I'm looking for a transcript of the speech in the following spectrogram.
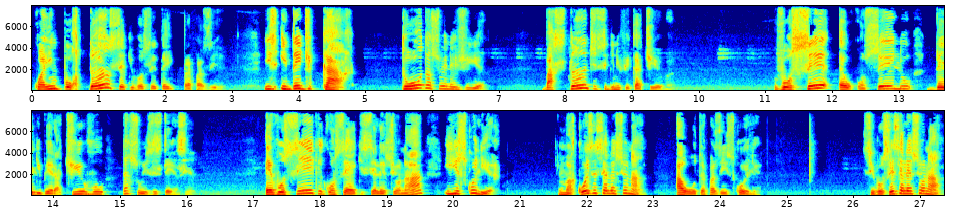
com a importância que você tem para fazer e, e dedicar toda a sua energia, bastante significativa. Você é o conselho deliberativo da sua existência. É você que consegue selecionar e escolher. Uma coisa é selecionar, a outra é fazer escolha. Se você selecionar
